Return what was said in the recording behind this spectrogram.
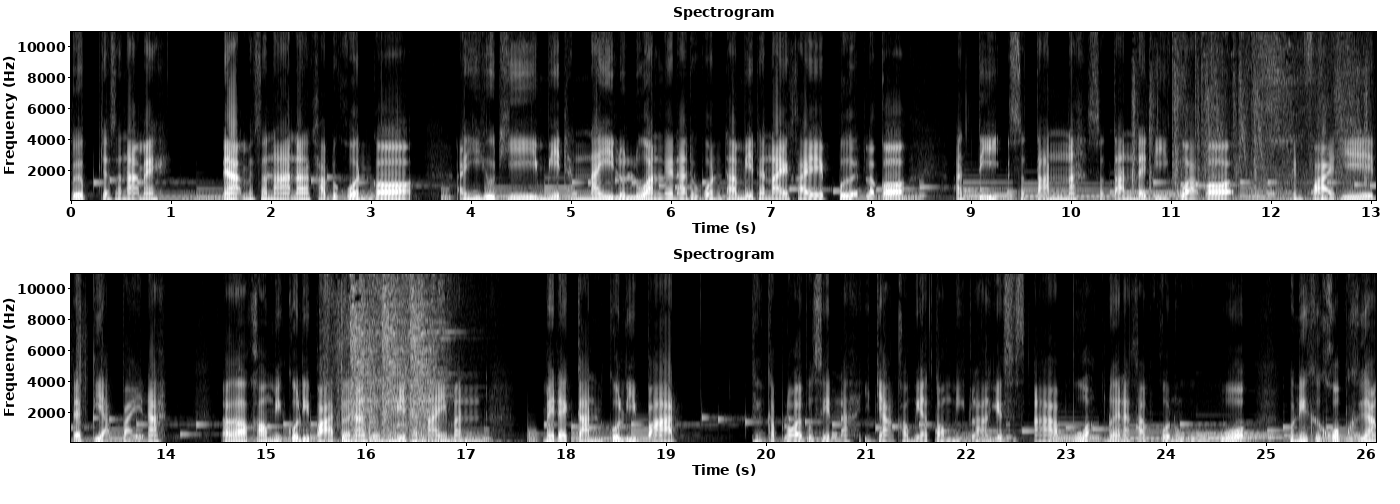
ปึ๊บจะชนะไหมเนี่ยไม่ชนะนะครับ ทุกคนก็อันนี้อยู่ที่มีทันไนล้วนๆเลยนะ ทุกคนถ้ามีทันไนใครเปิดแล้วก็ อันติสตันนะสตันได้ดีกว่าก็เป็นฝ่ายที่ได้เปรียบไปนะ แล้วก็เขามีโกลิบาสด้วยนะ ซึ่งเมทันไนมันไม่ได้กันโกลิบาสถึงกับร้อยเปอร์เซ็นต์นะ อีกอย่างเขามีอะตอมิกล่าง SSR บวกด้วยนะครับ คนโอ้โหคนนี้คือครบเครื่อง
